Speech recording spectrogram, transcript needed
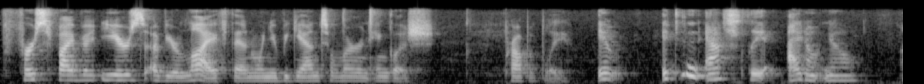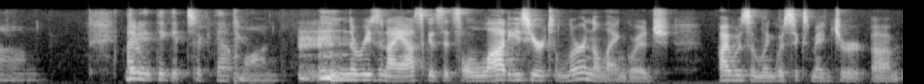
first five years of your life then when you began to learn English? Probably. It it didn't actually. I don't know. Um, I didn't think it took that long. the reason I ask is it's a lot easier to learn a language. I was a linguistics major. Um,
